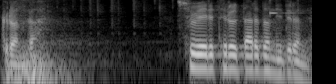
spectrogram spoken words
그런가? 슈에리트를 따르던 이들은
